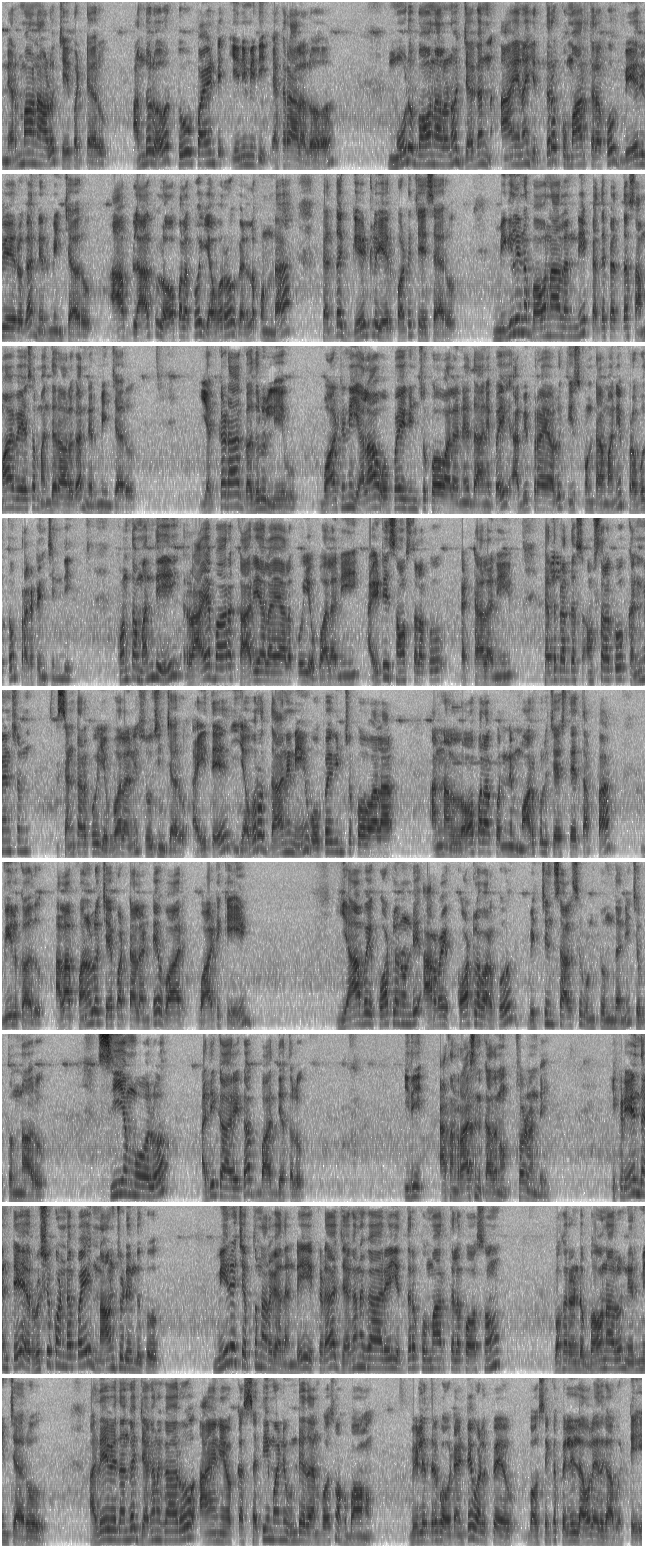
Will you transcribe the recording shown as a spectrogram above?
నిర్మాణాలు చేపట్టారు. అందులో టూ పాయింట్ ఎనిమిది ఎకరాలలో మూడు భవనాలను జగన్ ఆయన ఇద్దరు కుమార్తెలకు వేరువేరుగా నిర్మించారు. ఆ బ్లాక్ లోపలకు ఎవరూ వెళ్ళకుండా పెద్ద గేట్లు ఏర్పాటు చేశారు. మిగిలిన భవనాలన్నీ పెద్ద పెద్ద సమావేశ మందిరాలుగా నిర్మించారు. ఎక్కడా గదులు లేవు. వాటిని ఎలా ఉపయోగించుకోవాలనే దానిపై అభిప్రాయాలు తీసుకుంటామని ప్రభుత్వం ప్రకటించింది. కొంతమంది రాయబార కార్యాలయాలకు ఇవ్వాలని ఐటీ సంస్థలకు పెట్టాలని పెద్ద పెద్ద సంస్థలకు కన్వెన్షన్ సెంటర్కు ఇవ్వాలని సూచించారు. అయితే ఎవరు దానిని ఉపయోగించుకోవాలా అన్న లోపల కొన్ని మార్పులు చేస్తే తప్ప వీలు కాదు. అలా పనులు చేపట్టాలంటే వారి వాటికి యాభై కోట్ల నుండి అరవై కోట్ల వరకు వెచ్చించాల్సి ఉంటుందని చెబుతున్నారు. సీఎంఓలో అధికారిక బాధ్యతలు. ఇది అతను రాసిన కథనం. చూడండి. ఇక్కడ ఏంటంటే ఋషికొండపై నాంచుడెందుకు? మీరే చెప్తున్నారు కదండి ఇక్కడ జగన్ గారి ఇద్దరు కుమార్తెల కోసం ఒక రెండు భవనాలు నిర్మించారు. అదేవిధంగా జగన్ గారు ఆయన యొక్క సతీమణి ఉండేదానికోసం ఒక భవనం. వీళ్ళిద్దరికి ఒకటి అంటే వాళ్ళ పే బహుశా ఇంకా పెళ్ళిళ్ళు అవ్వలేదు కాబట్టి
